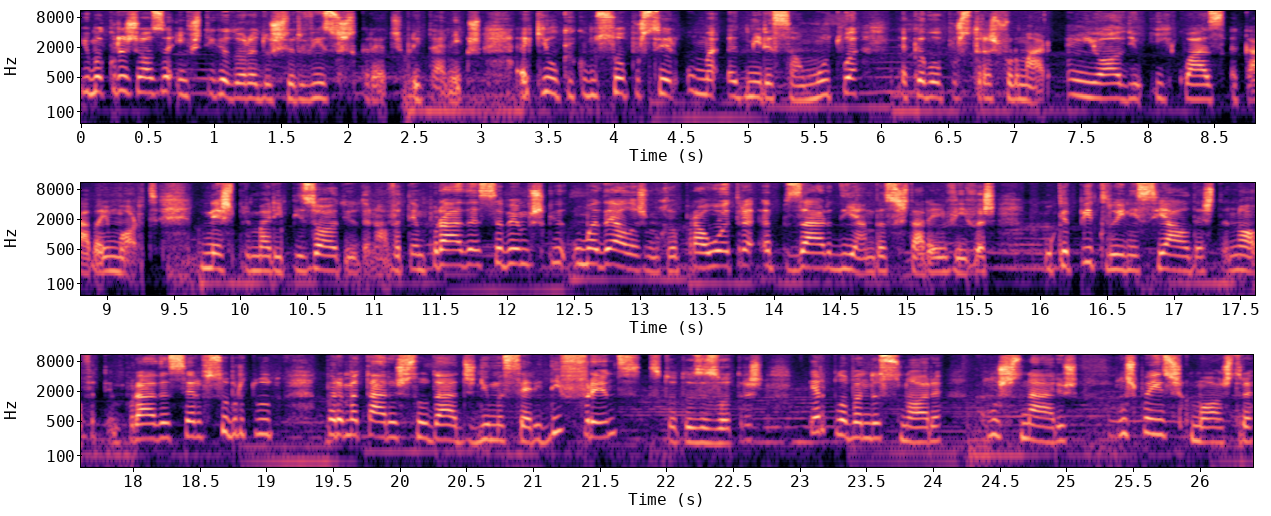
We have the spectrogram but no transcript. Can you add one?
e uma corajosa investigadora dos serviços secretos britânicos. Aquilo que começou por ser uma admiração mútua acabou por se transformar em ódio e quase acaba em morte. Neste primeiro episódio da nova temporada, sabemos que uma delas morreu para a outra, apesar de ambas estarem vivas. O capítulo inicial inicial desta nova temporada serve sobretudo para matar as saudades de uma série diferente de todas as outras, quer pela banda sonora, pelos cenários, pelos países que mostra,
